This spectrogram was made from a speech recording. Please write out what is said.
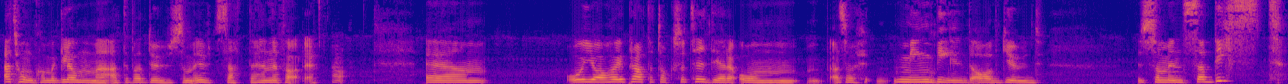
att hon kommer glömma att det var du som utsatte henne för det. Ja. Ehm, och jag har ju pratat också tidigare om alltså, min bild av Gud som en sadist.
